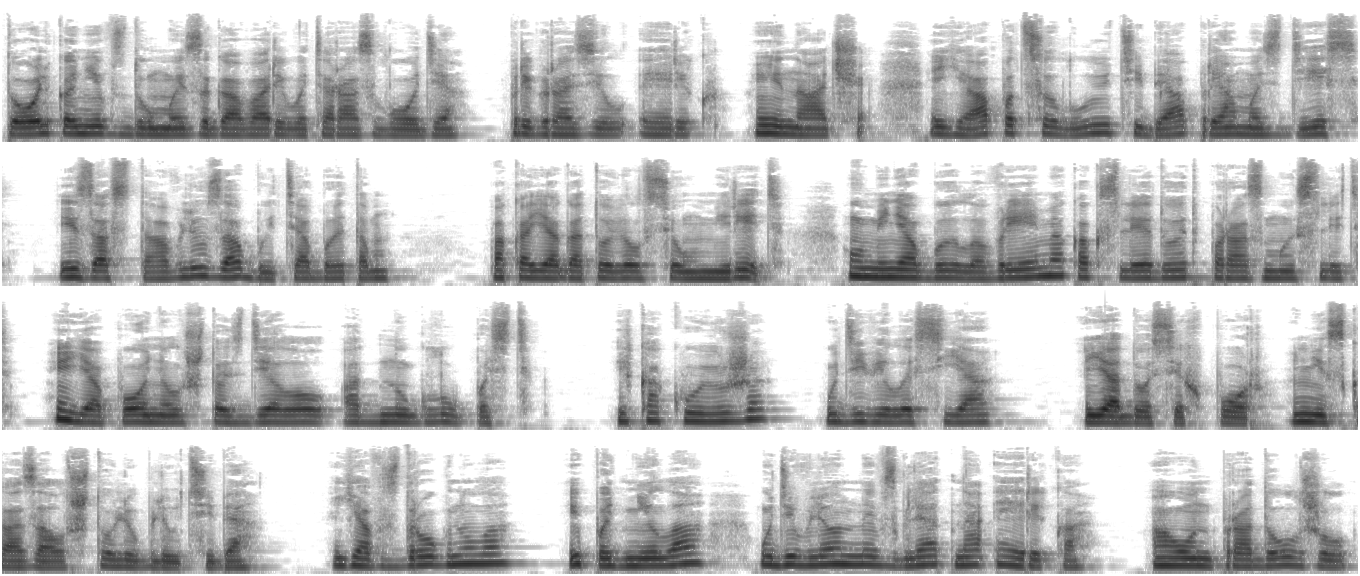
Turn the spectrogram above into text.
Только не вздумай заговаривать о разводе, пригрозил Эрик. Иначе я поцелую тебя прямо здесь и заставлю забыть об этом. Пока я готовился умереть, у меня было время как следует поразмыслить, и я понял, что сделал одну глупость. И какую же? удивилась я. Я до сих пор не сказал, что люблю тебя. Я вздрогнула и подняла удивленный взгляд на Эрика, а он продолжил,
